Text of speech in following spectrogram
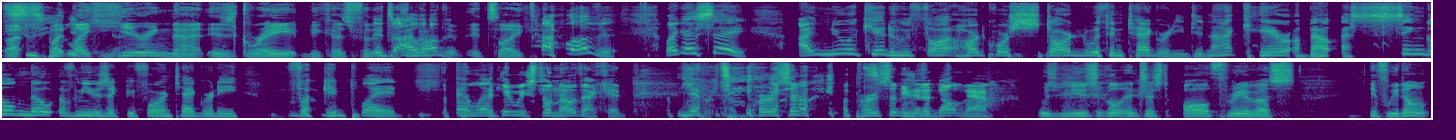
But but like hearing that is great because for the It's- I love it It's like I love it. Like I say, I knew a kid who thought hardcore started with integrity, did not care about a single note of music before integrity fucking played. And I think we still know that kid. yeah, we did. person a person He's an adult now. whose musical interest all three of us, if we don't,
